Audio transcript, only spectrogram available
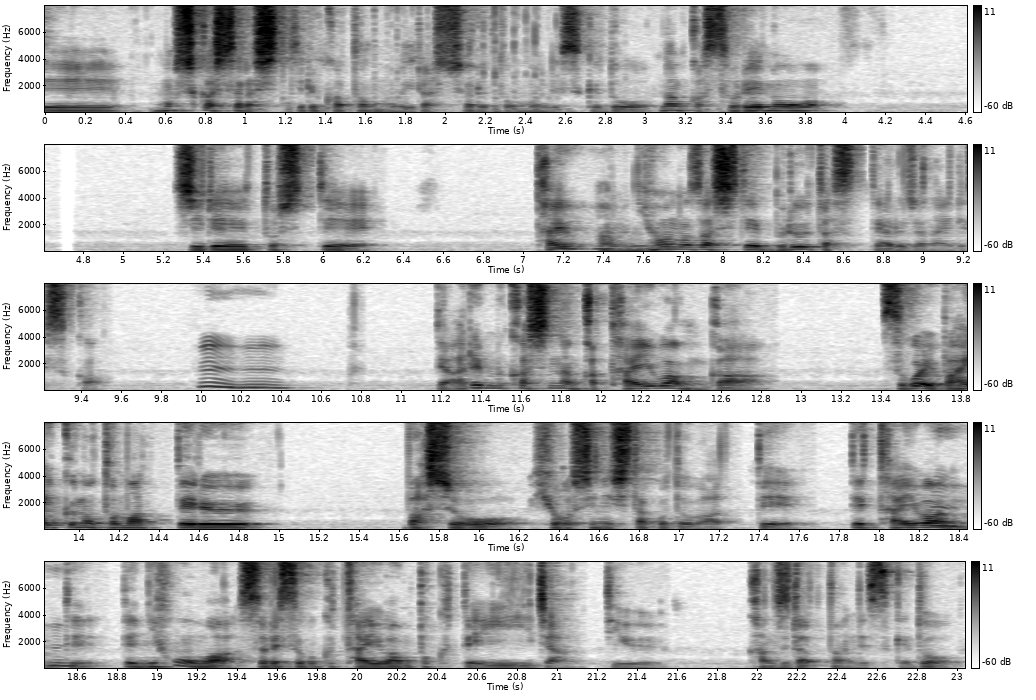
うんうんでもしかしたら知ってる方もいらっしゃると思うんですけどなんかそれの事例として台うんうん。あの日本の雑誌でブルータスってあるじゃないですか。うんうん。うんであれ昔なんか台湾がすごいバイクの止まってる場所を表紙にしたことがあってで台湾で,、うん。で日本はそれすごく台湾っぽくていいじゃんっていう感じだったんですけど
